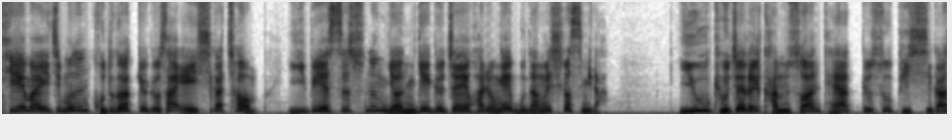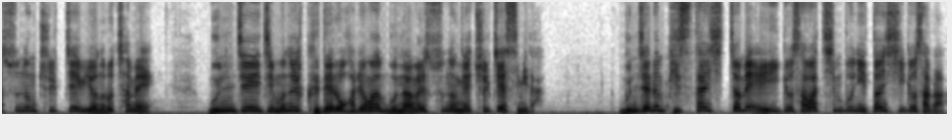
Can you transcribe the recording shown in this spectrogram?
TMI 지문은 고등학교 교사 A씨가 처음 EBS 수능 연계 교재에 활용해 문항을 실었습니다. 이후 교재를 감수한 대학 교수 B씨가 수능 출제위원으로 참여해 문제의 지문을 그대로 활용한 문항을 수능에 출제했습니다. 문제는 비슷한 시점에 A 교사와 친분이 있던 C 교사가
